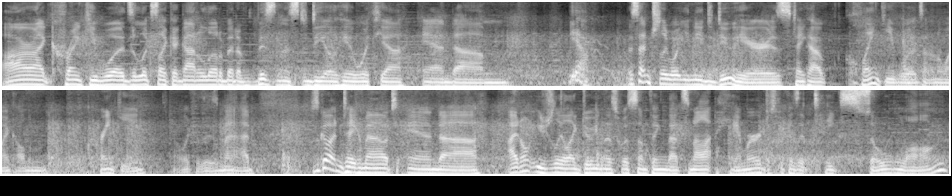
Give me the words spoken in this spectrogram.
Alright, Cranky Woods, it looks like I got a little bit of business to deal here with you, and um, yeah, essentially what you need to do here is take out Clanky Woods, I don't know why I called him Cranky, probably because he's mad. Just go ahead and take him out, and uh, I don't usually like doing this with something that's not Hammer, just because it takes so long.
